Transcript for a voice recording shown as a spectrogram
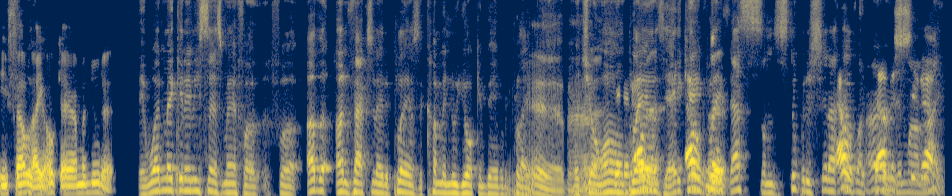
he felt like, okay, I'm gonna do that. It wasn't making any sense, man, for for other unvaccinated players to come in New York and be able to play. Yeah, man. But your own Yeah, players, was- they can't was play. the- That's some stupidest shit I ever heard in my shit life.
